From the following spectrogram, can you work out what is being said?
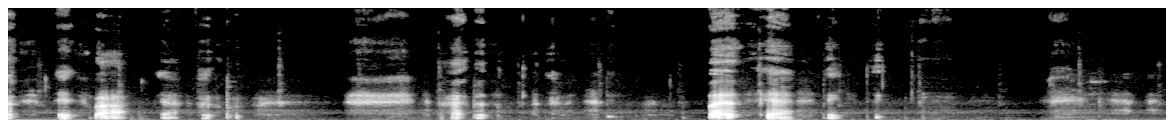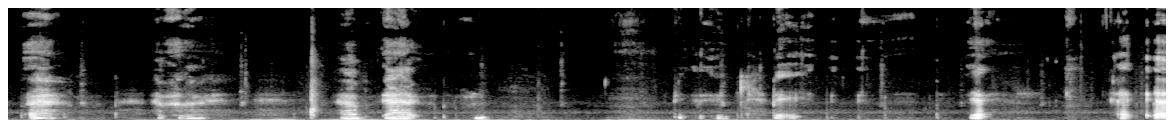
uh, uh, uh, but yeah, but, but, um, uh, but, yeah, uh, uh,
